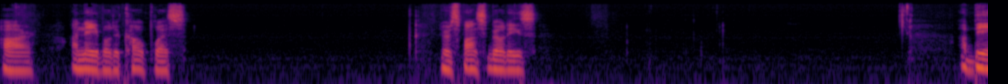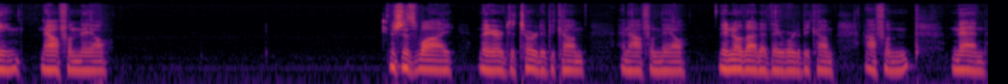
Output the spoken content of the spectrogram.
are unable to cope with the responsibilities of being an alpha male which is why they are deterred to become an alpha male. They know that if they were to become alpha men,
